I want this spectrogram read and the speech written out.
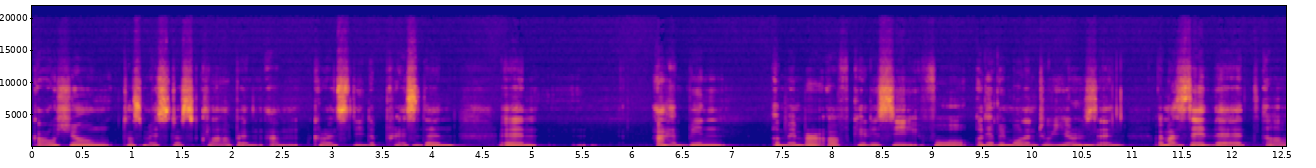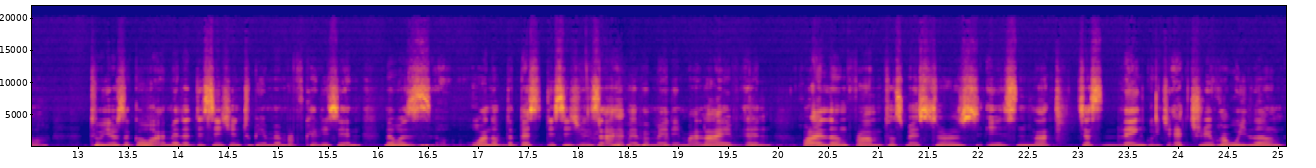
Kaohsiung Toastmasters Club, and I'm currently the president. And I have been a member of KDC for a little bit more than two years. Hmm. And I must say that uh, two years ago, I made a decision to be a member of KDC, and that was one of the best decisions I have ever made in my life. And what I learned from Toastmasters is not just language. Actually, what we learn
